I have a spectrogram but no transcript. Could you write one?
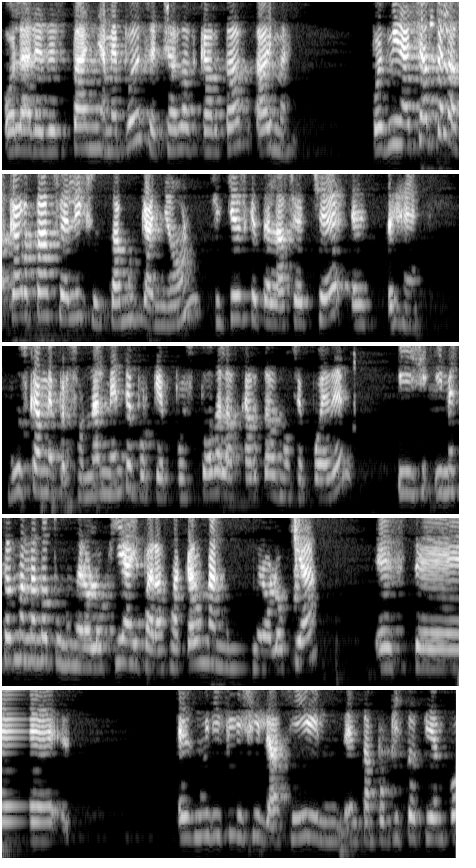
hola desde España, ¿me puedes echar las cartas? Ay, man. Pues mira, echarte las cartas, Félix, está muy cañón. Si quieres que te las eche, este, búscame personalmente porque pues todas las cartas no se pueden. Y, me estás mandando tu numerología y para sacar una numerología, este, es muy difícil así en, tan poquito tiempo.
